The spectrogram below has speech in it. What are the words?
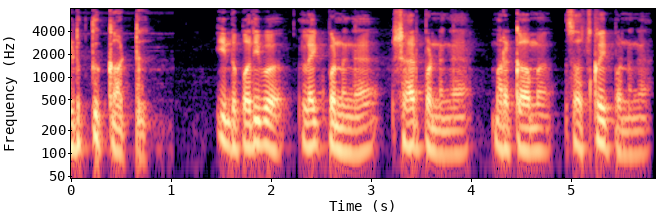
எடுத்துக்காட்டு. இந்த பதிவை லைக் பண்ணுங்கள் ஷேர் பண்ணுங்கள் மறக்காமல் சப்ஸ்கிரைப் பண்ணுங்கள்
